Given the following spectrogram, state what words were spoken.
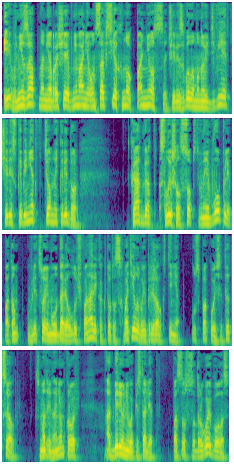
и, внезапно, не обращая внимания, он со всех ног понесся через выломанную дверь, через кабинет в темный коридор — Кадберт слышал собственные вопли, потом в лицо ему ударил луч фонарика, кто-то схватил его и прижал к стене. «Успокойся, ты цел. Смотри, на нем кровь. Отбери у него пистолет». Послышался другой голос.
